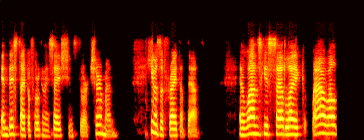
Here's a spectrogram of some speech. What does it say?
and this type of organizations to our chairman, he was afraid of that. And once he said like, oh, well,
